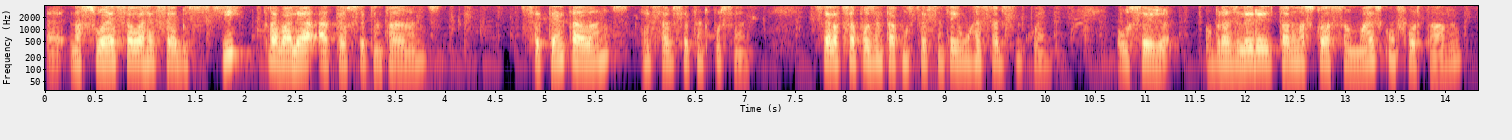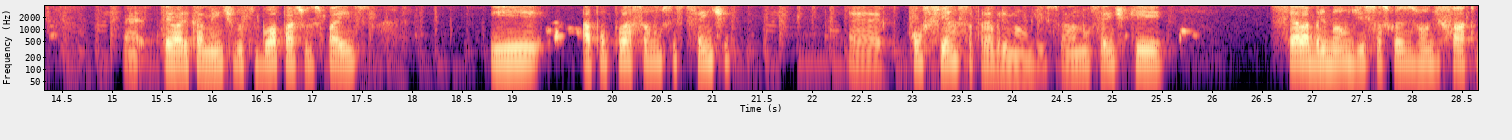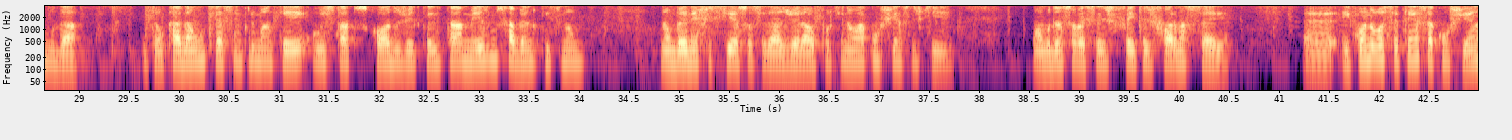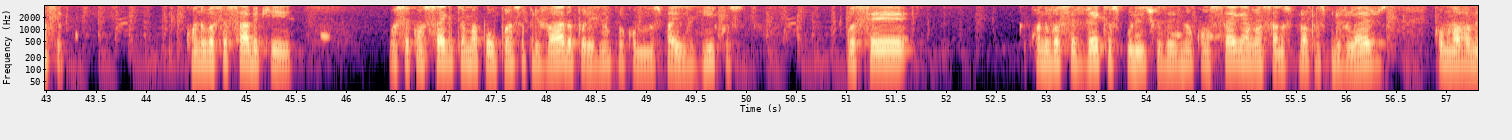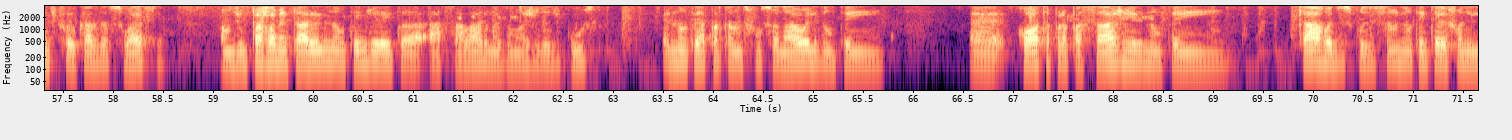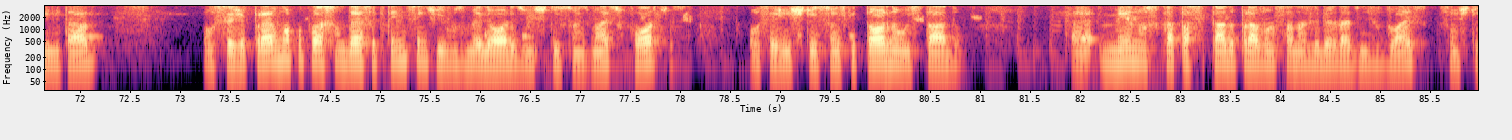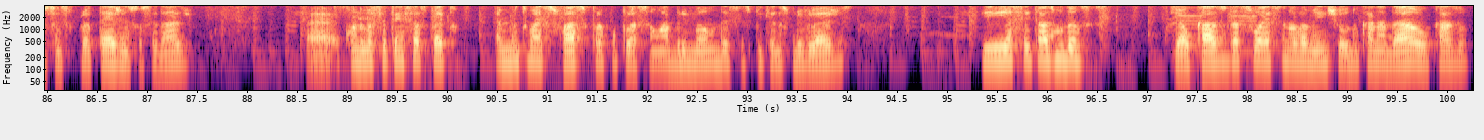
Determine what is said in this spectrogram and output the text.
É, na Suécia, ela recebe, se trabalhar até os 70 anos, 70 anos, recebe 70%. Se ela se aposentar com 61, recebe 50%. Ou seja, o brasileiro está numa situação mais confortável, é, teoricamente, do que boa parte dos países, e a população não se sente é, confiança para abrir mão disso. Ela não sente que se ela abrir mão disso, as coisas vão de fato mudar. Então cada um quer sempre manter o status quo do jeito que ele está, mesmo sabendo que isso não, não beneficia a sociedade geral, porque não há confiança de que uma mudança vai ser feita de forma séria. É, e quando você tem essa confiança, quando você sabe que você consegue ter uma poupança privada, por exemplo, como nos países ricos, você quando você vê que os políticos eles não conseguem avançar nos próprios privilégios, como novamente foi o caso da Suécia, onde um parlamentar ele não tem direito a, a salário, mas a uma ajuda de custo, ele não tem apartamento funcional, ele não tem é, cota para passagem, ele não tem carro à disposição, ele não tem telefone ilimitado. Ou seja, para uma população dessa que tem incentivos melhores instituições mais fortes, ou seja, instituições que tornam o Estado é, menos capacitado para avançar nas liberdades individuais, são instituições que protegem a sociedade. É, quando você tem esse aspecto, é muito mais fácil para a população abrir mão desses pequenos privilégios e aceitar as mudanças, que é o caso da Suécia novamente, ou do Canadá, ou o caso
